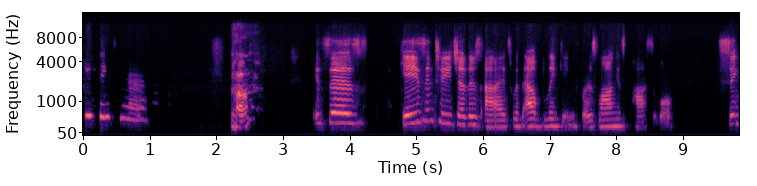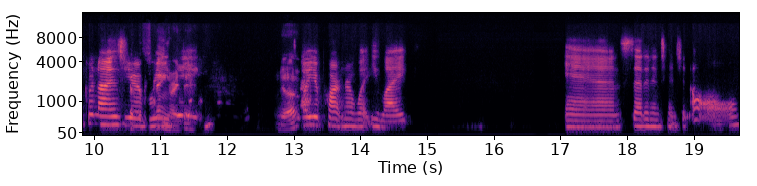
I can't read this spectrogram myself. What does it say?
Two things here. huh? It says, gaze into each other's eyes without blinking for as long as possible. Synchronize your That's breathing. right there. Yeah. Tell your partner what you like. And set an intention. Oh,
